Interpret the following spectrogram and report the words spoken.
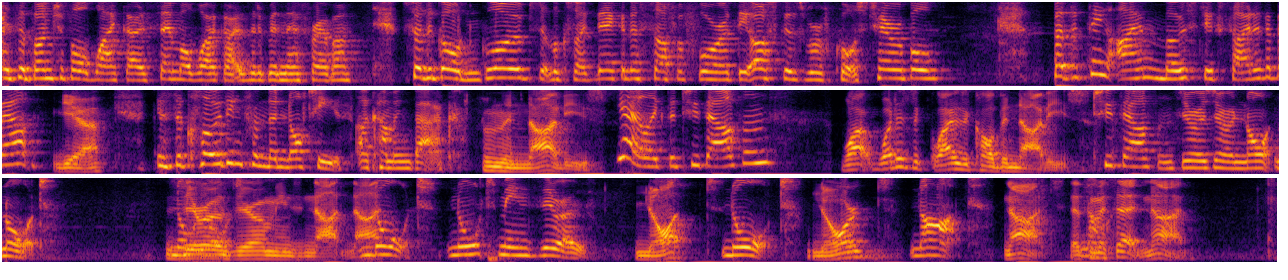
It's a bunch of old white guys, same old white guys that have been there forever. So the Golden Globes, it looks like they're going to suffer for it. The Oscars were, of course, terrible. But the thing I'm most excited about Yeah. is the clothing from the Naughties are coming back. From the naughties. Yeah, like the 2000s, Why, what is it? Why is it called the naughties? 2000, zero, zero, naught, naught. Naught, Zero zero means not not. Naught. Naught means zero. Not. Naught. Nort. Not. Not. That's what I Not. said. Not. Well,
